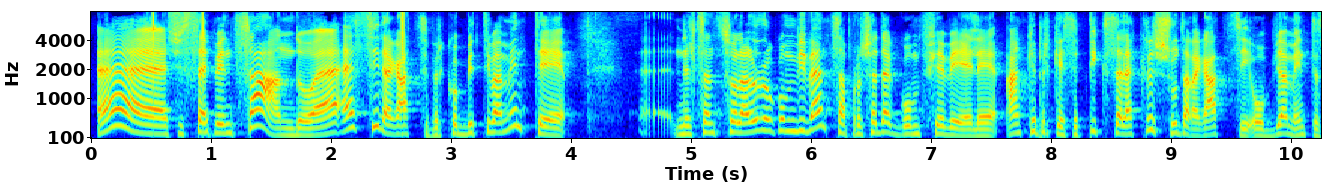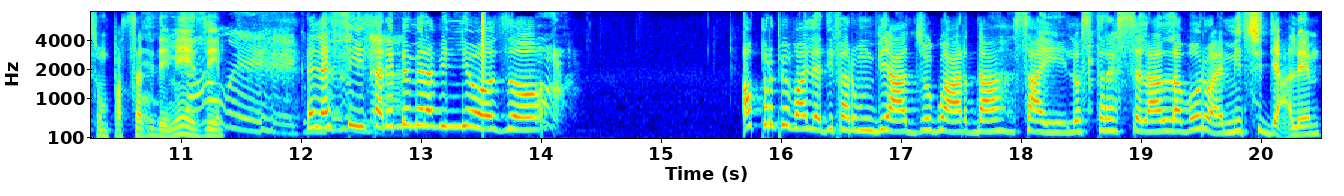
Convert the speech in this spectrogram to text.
Eh, ci stai pensando, eh? Eh sì, ragazzi, perché obiettivamente, eh, nel senso, la loro convivenza procede a gonfie vele. Anche perché se Pixel è cresciuta, ragazzi, ovviamente sono passati dei mesi. E lei sì, sarebbe meraviglioso. Ho proprio voglia di fare un viaggio, guarda. Sai, lo stress là al lavoro è micidiale.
